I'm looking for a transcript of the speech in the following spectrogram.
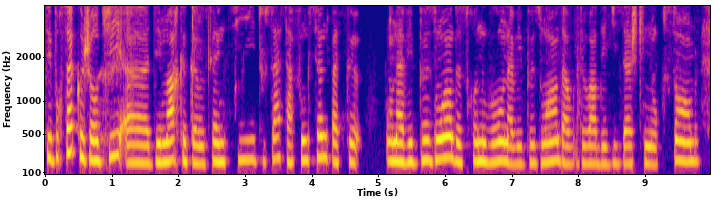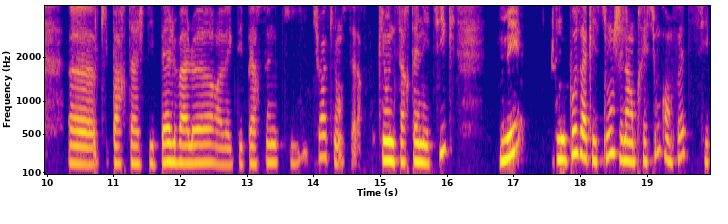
c'est pour ça qu'aujourd'hui, euh, des marques comme Fenty, tout ça, ça fonctionne parce que on avait besoin de ce renouveau, on avait besoin de voir des visages qui nous ressemblent, euh, qui partagent des belles valeurs avec des personnes qui, tu vois, qui ont, une certaine éthique. Mais je me pose la question, j'ai l'impression qu'en fait, il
